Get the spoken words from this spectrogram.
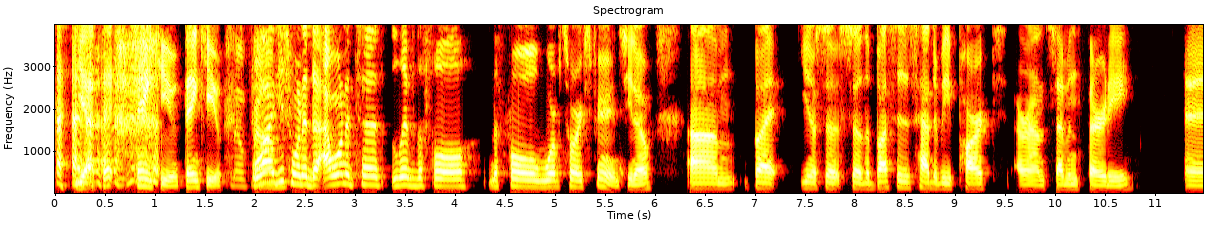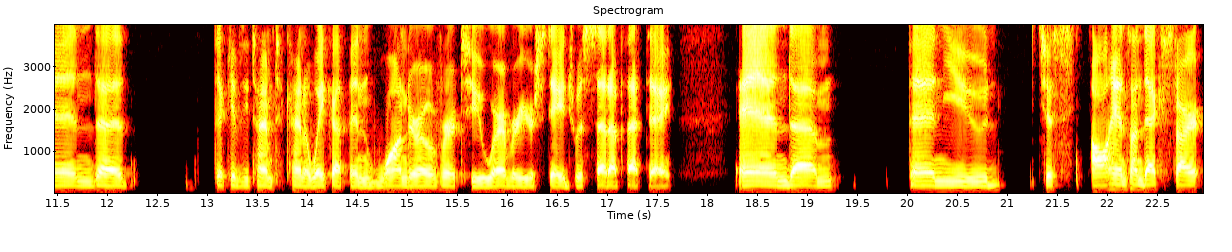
the- yeah, th- thank you, thank you. No Well, I just wanted to I wanted to live the full the full Warped Tour experience, you know. Um, but you know, so so the buses had to be parked around seven thirty, and uh, that gives you time to kind of wake up and wander over to wherever your stage was set up that day, and um, then you'd just all hands on deck start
